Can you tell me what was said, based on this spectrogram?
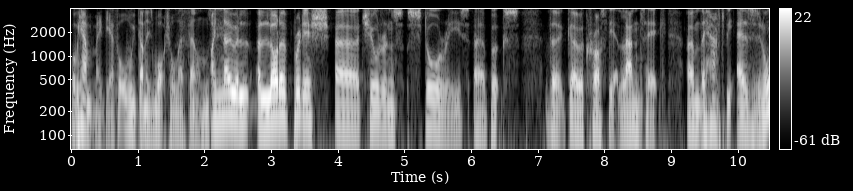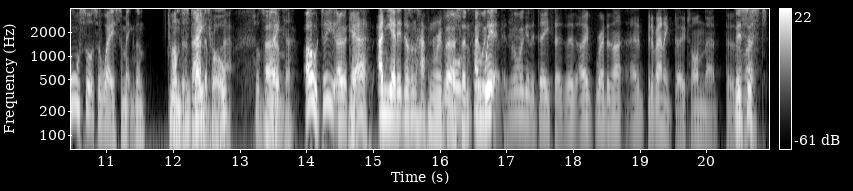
Well, we haven't made the effort. All we've done is watch all their films. I know a, a lot of British uh, children's stories, uh, books that go across the Atlantic. Um, they have to be edited in all sorts of ways to make them Do you want some data understandable. on that? Do you want some Um, data? Oh, do you? Oh, okay. Yeah. And yet it doesn't happen in reverse. Before, and before and we we're get, before we get the data, I've read an, a bit of anecdote on that. There was a it's nice- just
